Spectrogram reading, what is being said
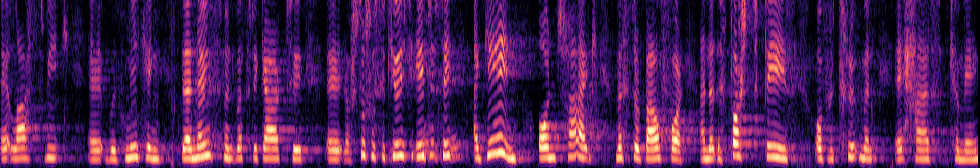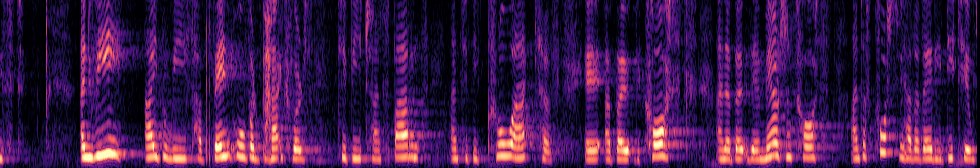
uh, last week uh, was making the announcement with regard to uh, our Social Security Agency, again on track, Mr Balfour, and that the first phase of recruitment uh, has commenced. And we, I believe, have bent over backwards to be transparent and to be proactive uh, about the costs and about the emergent costs. And of course, we have a very detailed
